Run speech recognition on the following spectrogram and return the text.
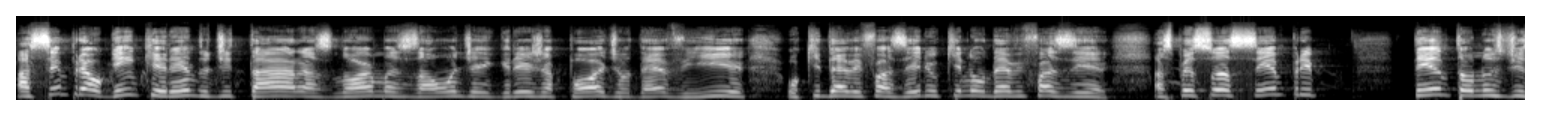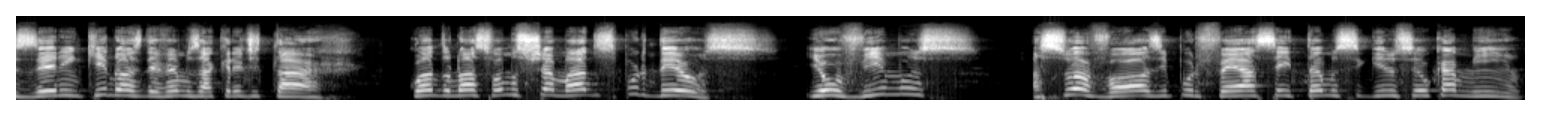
Há sempre alguém querendo ditar as normas aonde a igreja pode ou deve ir, o que deve fazer e o que não deve fazer. As pessoas sempre tentam nos dizer em que nós devemos acreditar. Quando nós fomos chamados por Deus e ouvimos a sua voz e por fé aceitamos seguir o seu caminho.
